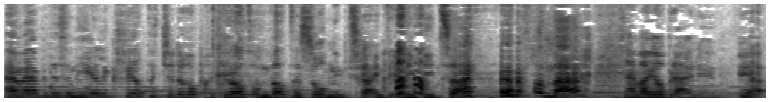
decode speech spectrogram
En we hebben dus een heerlijk filtertje erop geknald, omdat de zon niet schijnt in Ibiza vandaag. We zijn wel heel bruin nu. Ja,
